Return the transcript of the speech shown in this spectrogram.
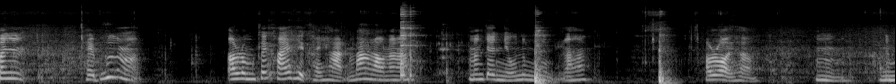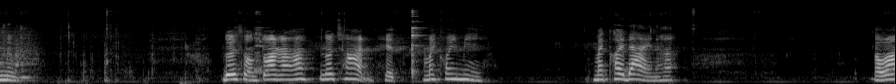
มัน เห็ดพึ่งอารมณ์คล้ายๆเห็ดไข่หาดบ้านเรานะคะมันจะเหนียวหนึบๆนะคะอร่อยค่ะ อืมหนึบๆโดยส่วนตัวนะคะรสชาติเห็ดไม่ค่อยมี ไม่ค่อยได้นะคะแต่ว่า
